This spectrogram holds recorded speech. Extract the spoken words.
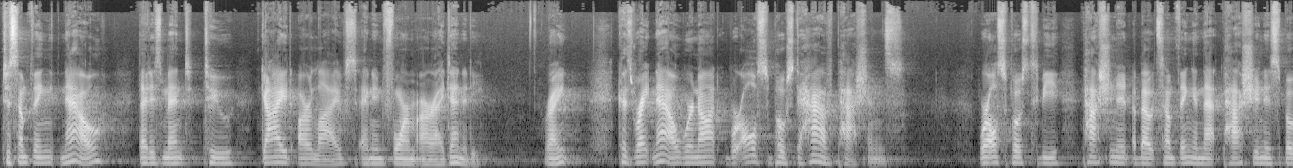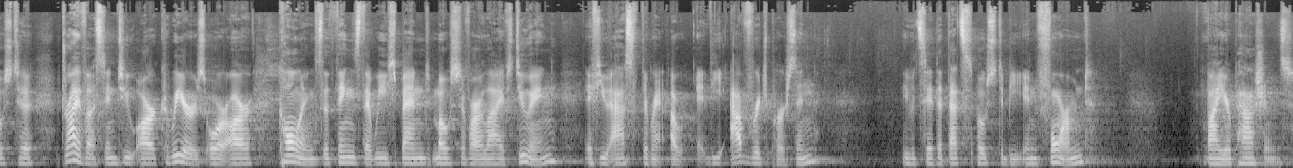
to something now that is meant to guide our lives and inform our identity, right? Because right now, we're not, we're all supposed to have passions. We're all supposed to be passionate about something, and that passion is supposed to drive us into our careers or our callings, the things that we spend most of our lives doing. If you ask the, uh, the average person, you would say that that's supposed to be informed by your passions.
